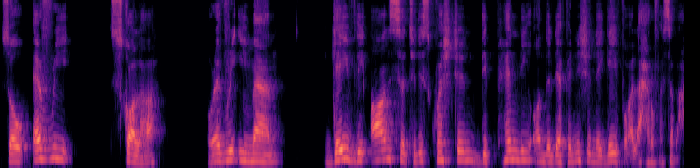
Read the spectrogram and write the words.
So every scholar or every imam gave the answer to this question depending on the definition they gave for al-ahruf al-sab'a.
